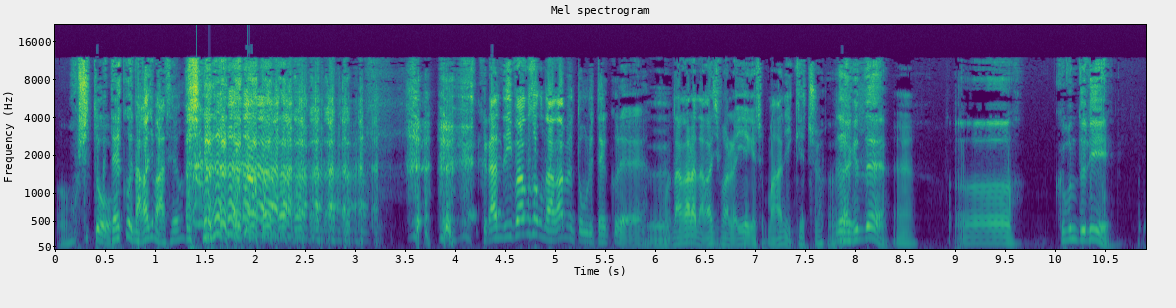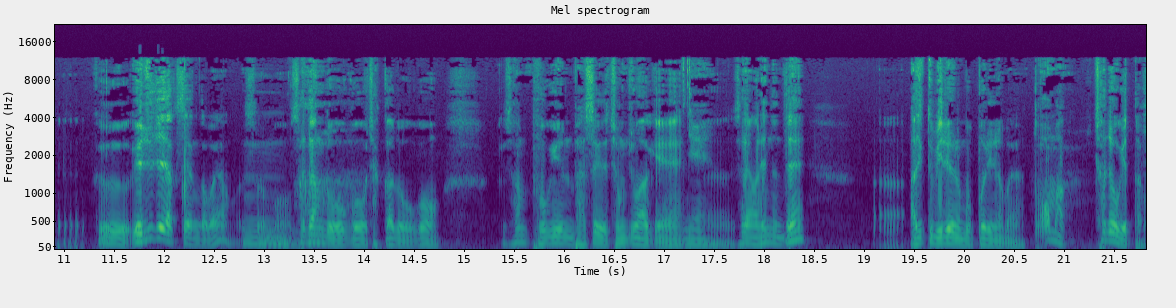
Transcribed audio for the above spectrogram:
어, 혹시 또 댓글 나가지 마세요. 그런데 이 방송 나가면 또 우리 댓글에 뭐 나가라 나가지 말라 이 얘기가 좀 많이 있겠죠. 아니, 근데 예. 어 그분들이 그 외주 제작사인가 봐요. 그래서 음. 뭐 사장도 오고 작가도 오고 그래서 한 보기는 봤어요. 정중하게 예. 어, 사양을 했는데 어, 아직도 미래를 못 버리나 봐요. 또막 찾아오겠다고.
